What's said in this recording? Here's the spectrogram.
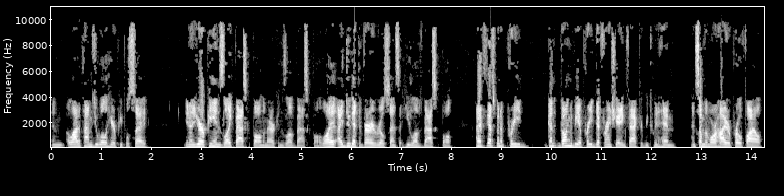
and a lot of times you will hear people say, you know, Europeans like basketball and Americans love basketball. Well, I, I do get the very real sense that he loves basketball, and I think that's been a pretty going to be a pretty differentiating factor between him and some of the more higher profile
